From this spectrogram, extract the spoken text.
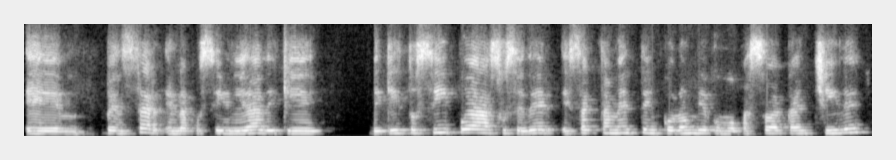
eh, pensar en la posibilidad de que, de que esto sí pueda suceder exactamente en Colombia como pasó acá en Chile,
